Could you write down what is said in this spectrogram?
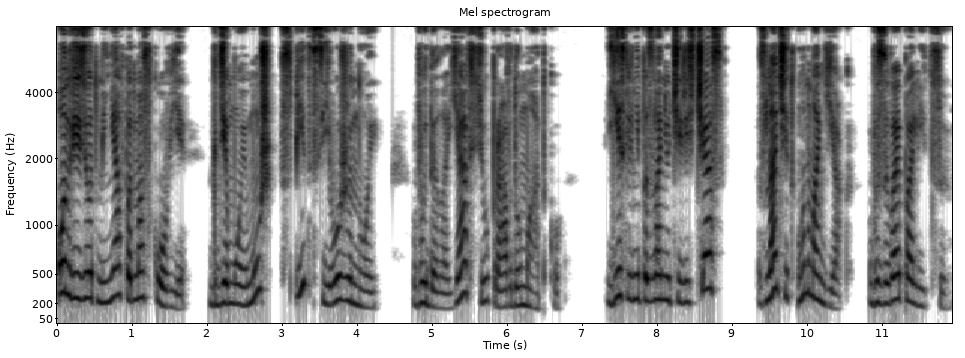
Он везет меня в Подмосковье, где мой муж спит с его женой. Выдала я всю правду матку. Если не позвоню через час, значит, он маньяк. Вызывай полицию.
